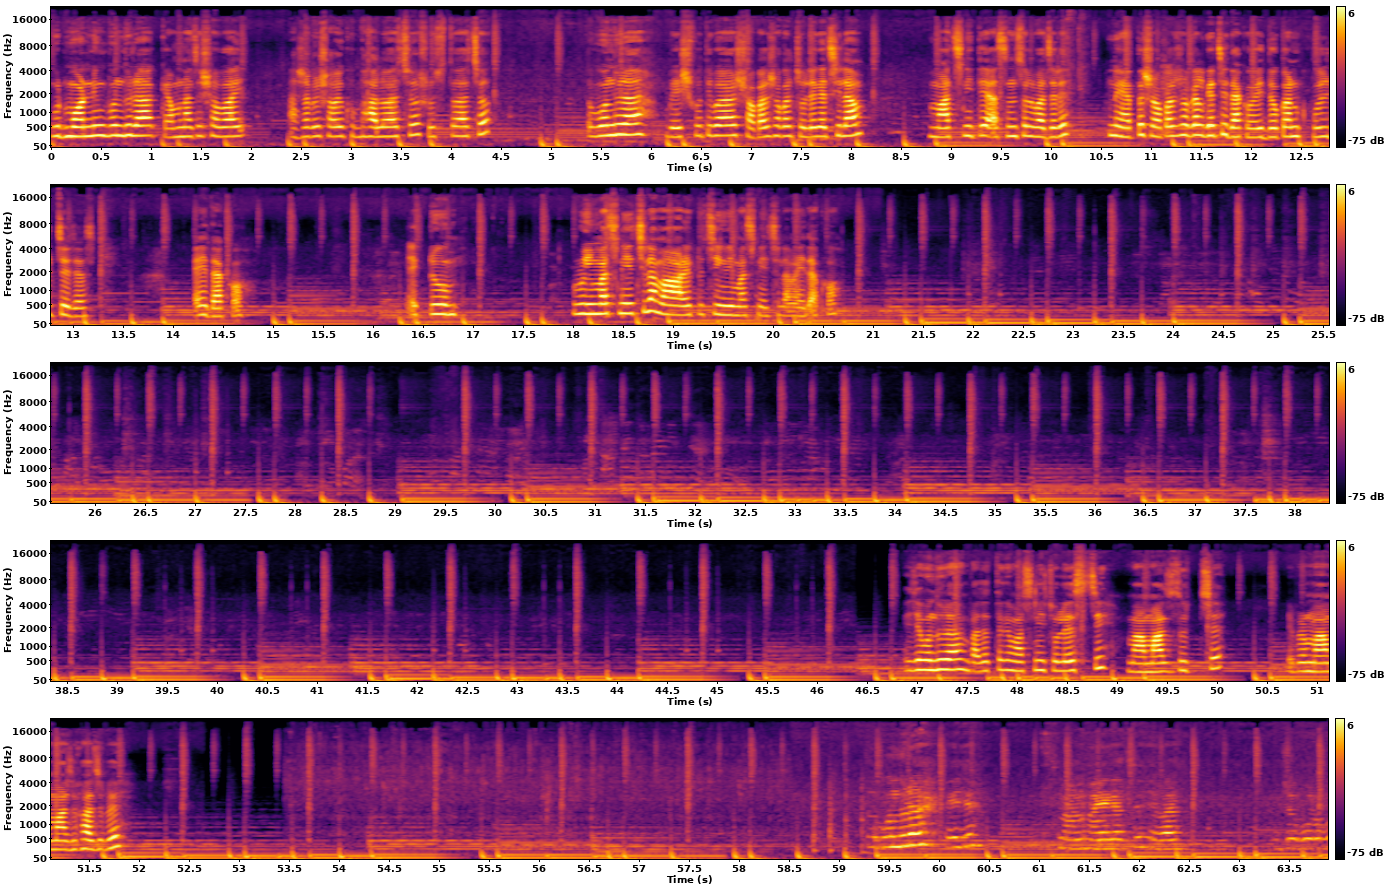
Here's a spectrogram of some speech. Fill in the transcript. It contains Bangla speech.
গুড মর্নিং বন্ধুরা। কেমন আছো সবাই? আশা করি সবাই খুব ভালো আছো, সুস্থ আছো। তো বন্ধুরা, বৃহস্পতিবার সকাল সকাল চলে গেছিলাম মাছ নিতে আসানসোল বাজারে। না এত সকাল সকাল গেছি, দেখো, এই দোকান খুলছে জাস্ট এই দেখো, একটু রুই মাছ নিয়েছিলাম আর একটু চিংড়ি মাছ নিয়েছিলাম, এই দেখো। এই যে বন্ধুরা, বাজার থেকে মাছ নিয়ে চলে এসেছি। মা মাছ ধুচ্ছে, এরপর মা মাছ ভাজবে। বন্ধুরা, এই যে স্নান হয়ে গেছে, এবার পুজো করব।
